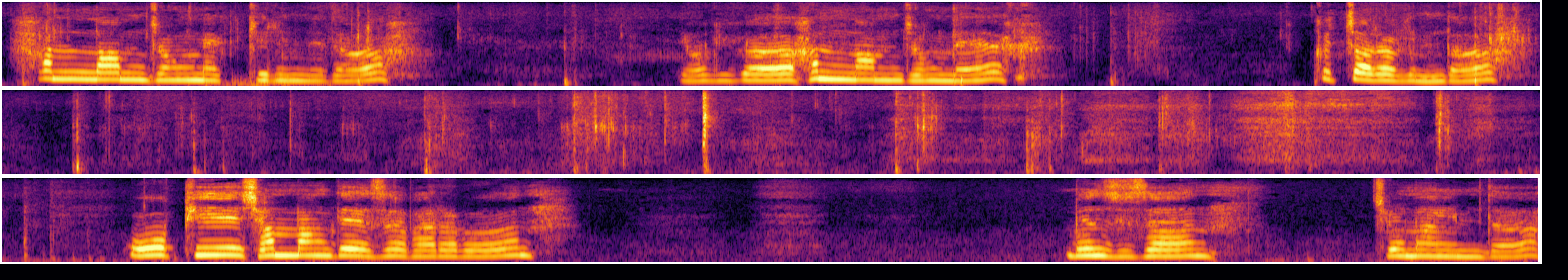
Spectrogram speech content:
한남정맥길입니다. 여기가 한남정맥 끝자락입니다. 오피 전망대에서 바라본 문수산 조망입니다.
